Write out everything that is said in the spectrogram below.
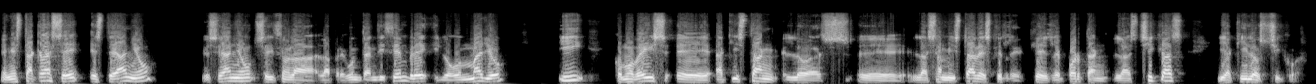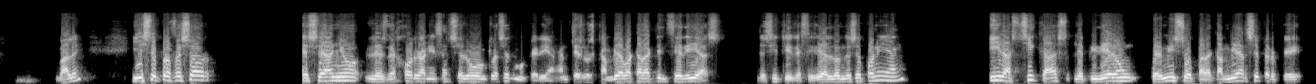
en esta clase, este año, ese año se hizo la, la pregunta en diciembre y luego en mayo, y como veis, eh, aquí están los, eh, las amistades que, reportan las chicas y aquí los chicos, ¿vale? Y ese profesor, ese año, les dejó organizarse luego en clase como querían. Antes los cambiaba cada 15 días de sitio y decidían dónde se ponían, y las chicas le pidieron permiso para cambiarse, pero que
